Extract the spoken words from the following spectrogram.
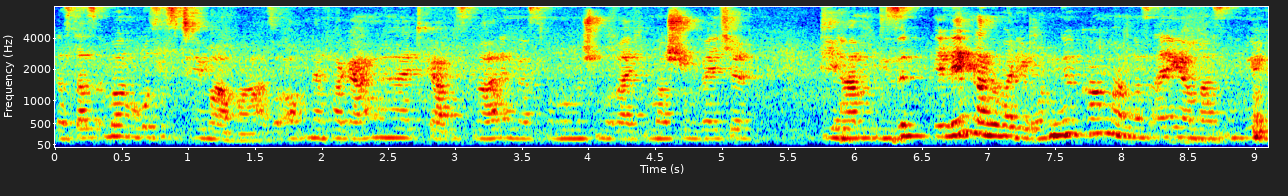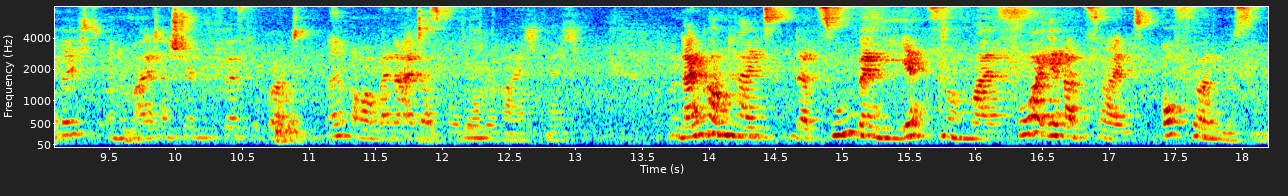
dass das immer ein großes Thema war. Also auch in der Vergangenheit gab es gerade im gastronomischen Bereich immer schon welche, die, haben, die sind ihr Leben lang über die Runden gekommen, haben das einigermaßen hingekriegt und im Alter stellen sie fest, oh Gott, ne, aber meine Altersvorsorge reicht nicht. Und dann kommt halt dazu, wenn die jetzt nochmal vor ihrer Zeit aufhören müssen,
